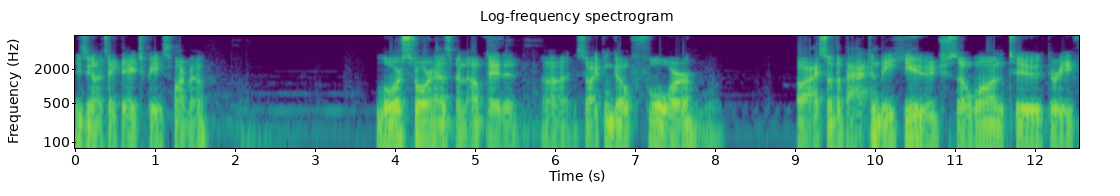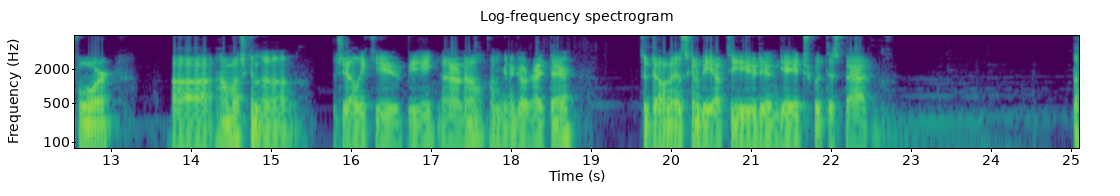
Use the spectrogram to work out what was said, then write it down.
He's gonna take the HP. Smart move. Lore store has been updated, uh, so I can go four. All right, so the bat can be huge. So one, two, three, four. Uh, how much can the jelly cube be? I don't know. I'm gonna go right there. So Dona, it's gonna be up to you to engage with this bat. The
